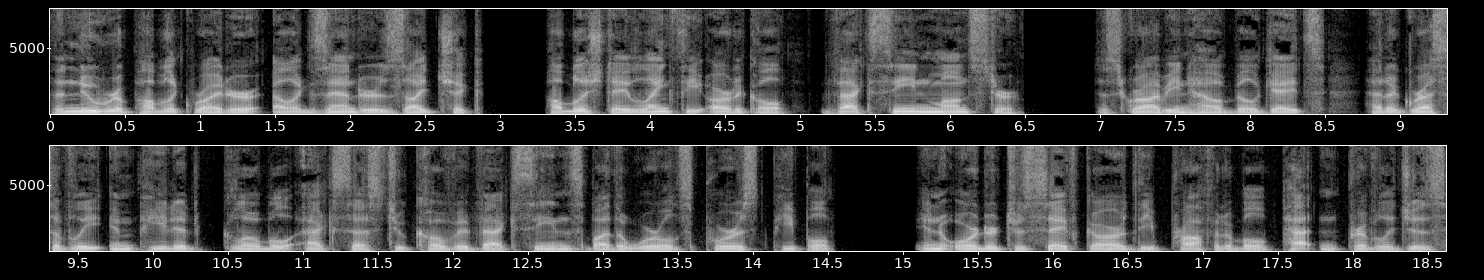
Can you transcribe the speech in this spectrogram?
the New Republic writer Alexander Zaitchik published a lengthy article, Vaccine Monster, describing how Bill Gates had aggressively impeded global access to COVID vaccines by the world's poorest people in order to safeguard the profitable patent privileges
